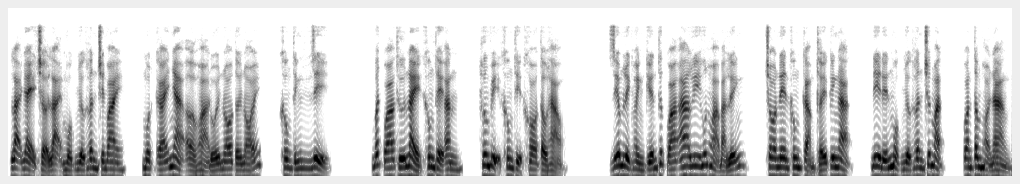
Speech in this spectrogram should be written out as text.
lại nhảy trở lại một nhược hân trên bay, một cái nhà ở hỏa đối nó tới nói, không tính gì. Bất quá thứ này không thể ăn, hương vị không thịt kho tàu hảo. Diêm Lịch hành kiến thức quá Ali hút hỏa bản lĩnh, cho nên không cảm thấy kinh ngạc, đi đến một nhược hân trước mặt, quan tâm hỏi nàng,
